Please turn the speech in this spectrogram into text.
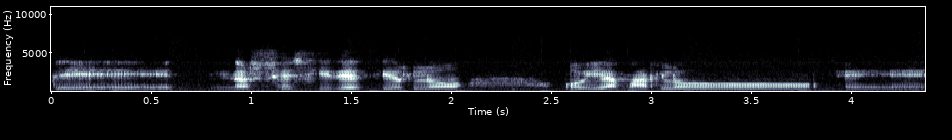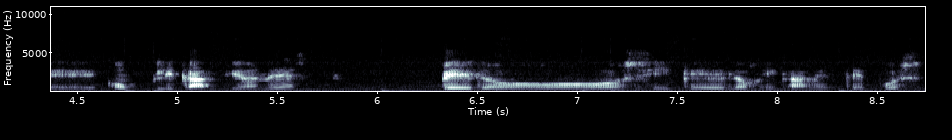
de, no sé si decirlo o llamarlo eh, complicaciones, pero sí que lógicamente pues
